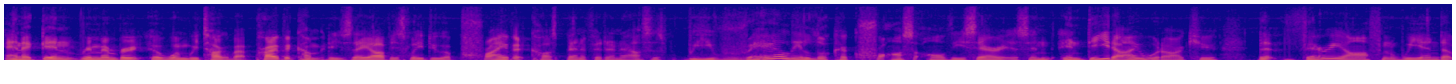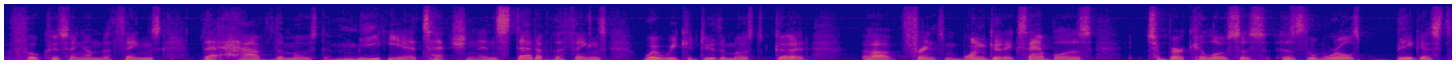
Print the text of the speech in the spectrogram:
And again, remember uh, when we talk about private companies, they obviously do a private cost-benefit analysis. We rarely look across across all these areas. And indeed, I would argue that very often we end up focusing on the things that have the most media attention instead of the things where we could do the most good. Uh, for instance, one good example is tuberculosis is the world's biggest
